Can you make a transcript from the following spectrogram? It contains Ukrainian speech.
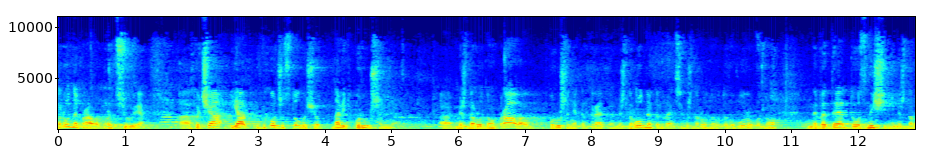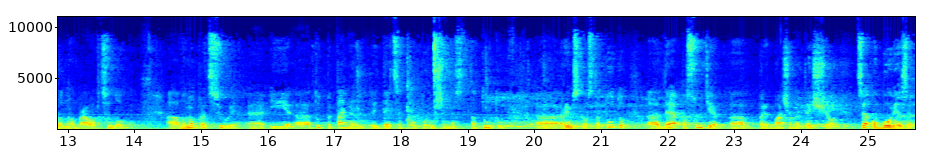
міжнародне право працює. Хоча я виходжу з того, що навіть порушення міжнародного права, порушення конкретної міжнародної конвенції, міжнародного договору, воно не веде до знищення міжнародного права в цілому. Воно працює. Е, І е, тут питання йдеться про порушення статуту е, Римського статуту, де по суті передбачено те, що це обов'язок,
